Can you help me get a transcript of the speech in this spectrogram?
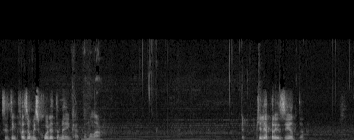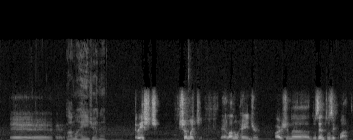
você tem que fazer uma escolha também, cara. vamos lá. Que ele apresenta é, Lá no Ranger, né? três. ti- Chama de. É, lá no Ranger, página 204.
